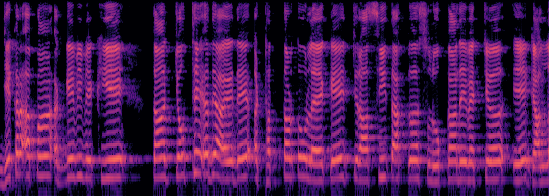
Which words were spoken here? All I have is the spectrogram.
ਜੇਕਰ ਆਪਾਂ ਅੱਗੇ ਵੀ ਵੇਖੀਏ, ਤਾਂ ਚੌਥੇ ਅਧਿਆਏ ਦੇ 78 ਤੋਂ ਲੈ ਕੇ 84 ਤੱਕ ਸ਼ਲੋਕਾਂ ਦੇ ਵਿੱਚ ਇਹ ਗੱਲ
